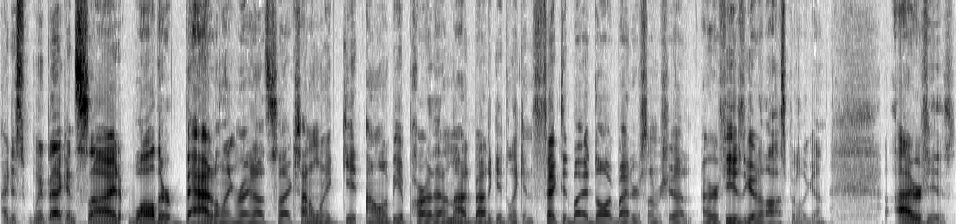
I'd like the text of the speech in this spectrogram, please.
I just went back inside while they're battling right outside because I don't want to get, I don't want to be a part of that. I'm not about to get like infected by a dog bite or some shit. I refuse to go to the hospital again. I refuse.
